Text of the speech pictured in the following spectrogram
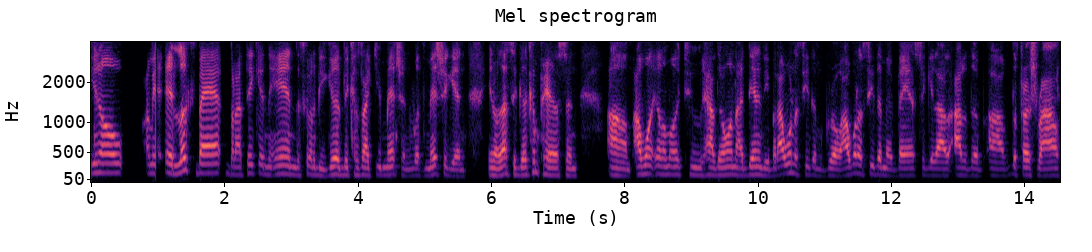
you know, I mean, it looks bad, but I think in the end it's going to be good because, like you mentioned with Michigan, you know, that's a good comparison. Um, I want Illinois to have their own identity, but I want to see them grow. I want to see them advance to get out, out of the uh, the first round.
